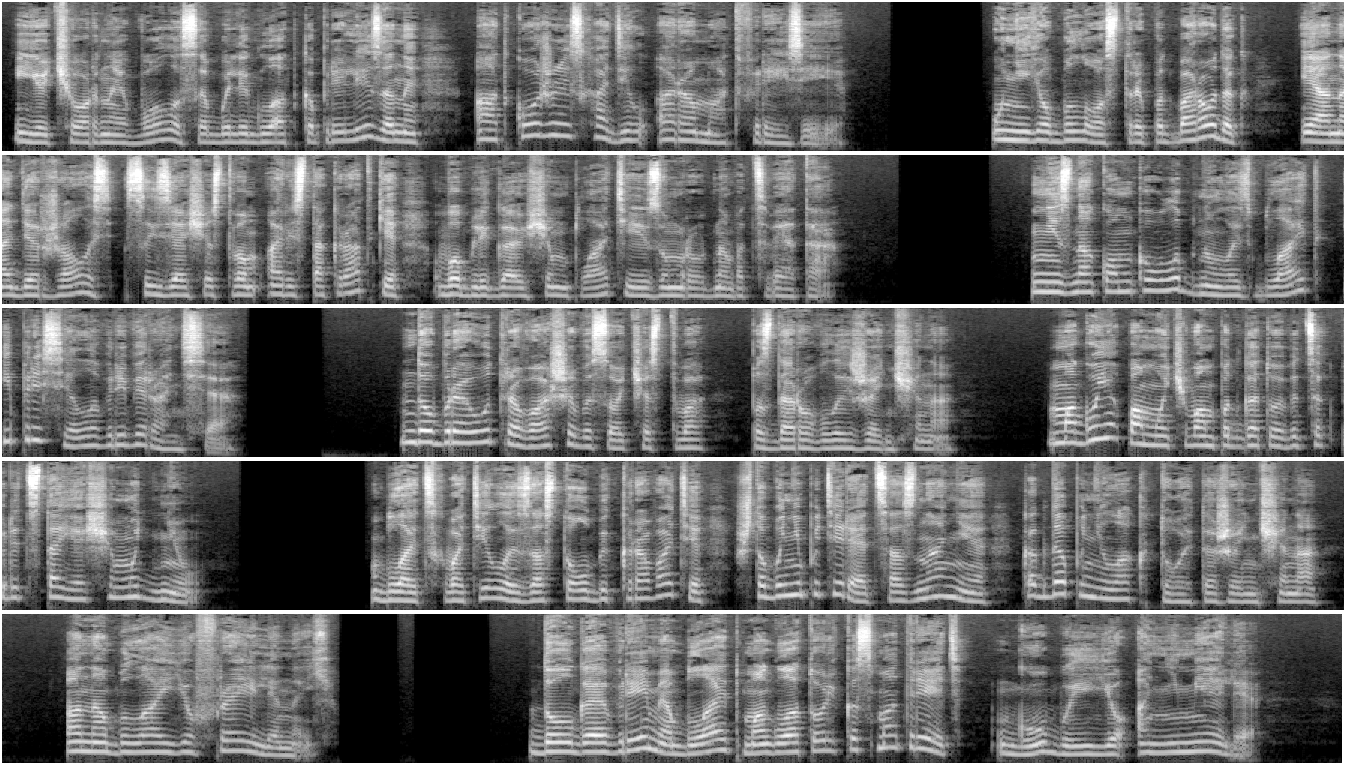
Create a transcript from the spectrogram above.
Ее черные волосы были гладко прилизаны, а от кожи исходил аромат фрезии. У нее был острый подбородок, и она держалась с изяществом аристократки в облегающем платье изумрудного цвета. Незнакомка улыбнулась Блайт и присела в реверансе. «Доброе утро, ваше высочество», — поздоровалась женщина. Могу я помочь вам подготовиться к предстоящему дню?» Блайт схватилась за столбик кровати, чтобы не потерять сознание, когда поняла, кто эта женщина. Она была ее фрейлиной. Долгое время Блайт могла только смотреть, губы ее онемели.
